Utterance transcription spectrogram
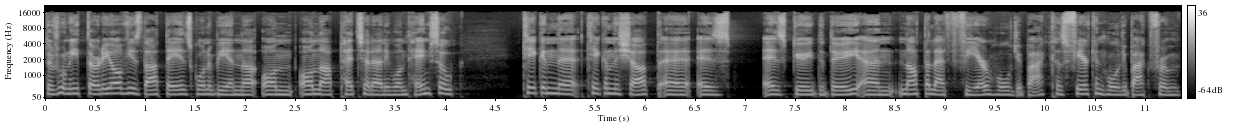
there's only 30 of you that day is going to be in that, on, on that pitch at any one time. So taking the, taking the shot uh, is, is good to do and not to let fear hold you back because fear can hold you back from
